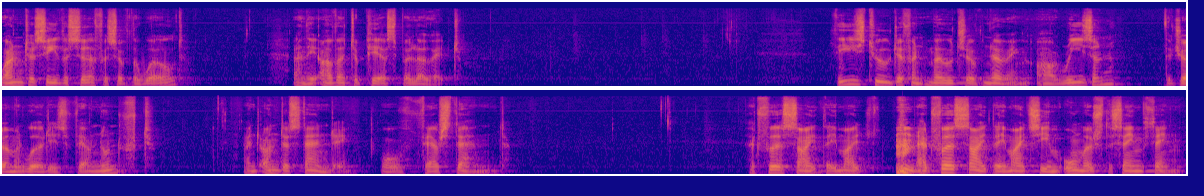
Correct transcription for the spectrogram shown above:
one to see the surface of the world, and the other to pierce below it. These two different modes of knowing are reason, the German word is Vernunft, and understanding, or Verstand. At first sight, they might, at first sight, they might seem almost the same thing,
